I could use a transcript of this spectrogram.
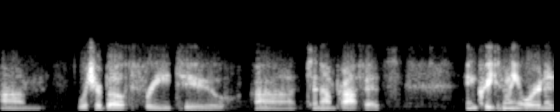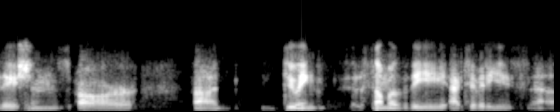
um, which are both free to, uh, to nonprofits, increasingly organizations are uh, doing some of the activities uh,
